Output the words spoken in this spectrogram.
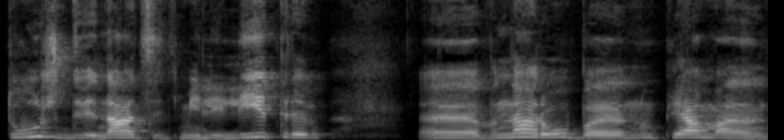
туш 12 мл. Вона робить ну, прямо.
